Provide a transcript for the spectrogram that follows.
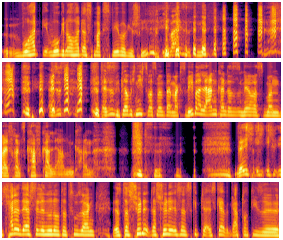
Wo, hat, wo genau hat das Max Weber geschrieben? Ich weiß es nicht. es ist, es ist glaube ich, nichts, was man bei Max Weber lernen kann. Das ist mehr, was man bei Franz Kafka lernen kann. Ich, ich, ich- kann an der Stelle nur noch dazu sagen, dass das Schöne, das Schöne ist, es gibt ja, es gab, gab doch diese,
